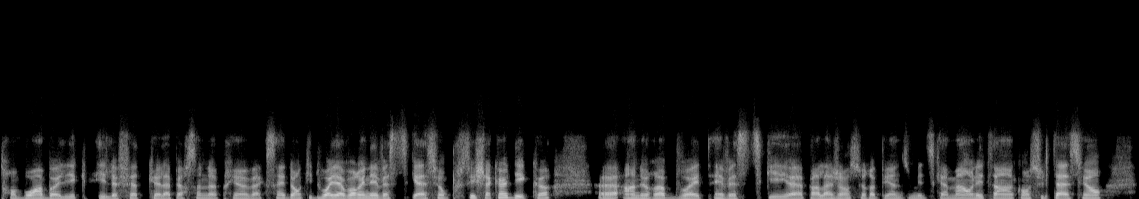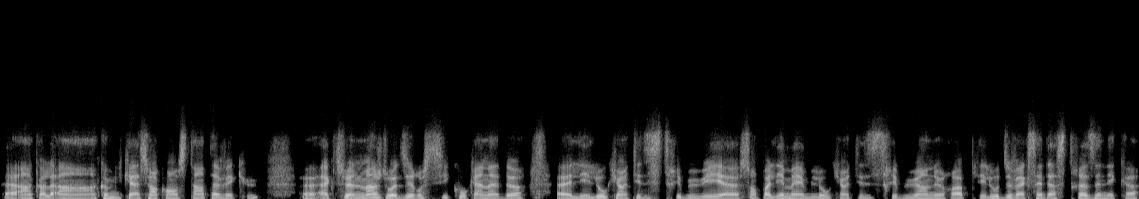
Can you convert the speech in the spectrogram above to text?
thromboembolique et le fait que la personne a pris un vaccin. Donc, il doit y avoir une investigation poussée. Chacun des cas en Europe va être investi euh, par l'Agence européenne du médicament. On est en consultation, euh, en, communication constante avec eux. Euh, actuellement, je dois dire aussi qu'au Canada, les lots qui ont été distribués ne sont pas les mêmes lots qui ont été distribués en Europe. Les lots du vaccin d'AstraZeneca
